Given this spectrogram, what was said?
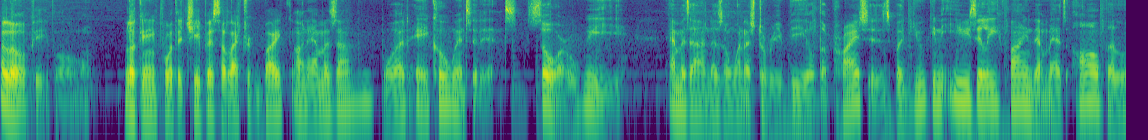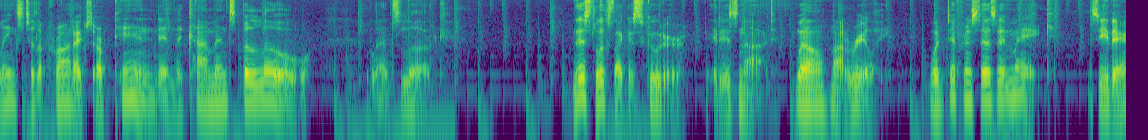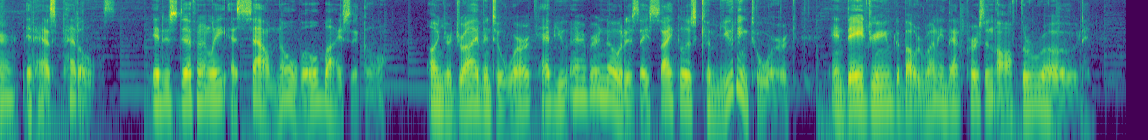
Hello, people. Looking for the cheapest electric bike on Amazon? What a coincidence. So are we. Amazon doesn't want us to reveal the prices, but you can easily find them as all the links to the products are pinned in the comments below. Let's look. This looks like a scooter. It is not. Well, not really. What difference does it make? See there? It has pedals. It is definitely a Sailnovo bicycle. On your drive into work, have you ever noticed a cyclist commuting to work and daydreamed about running that person off the road?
